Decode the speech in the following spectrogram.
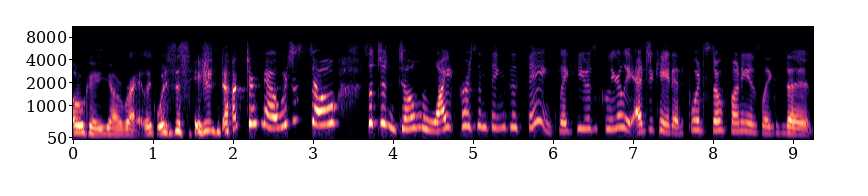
okay, yeah, right. Like, what is this Asian doctor now? Which is so such a dumb white person thing to think. Like he was clearly educated. But what's so funny is like the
